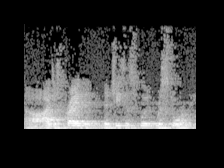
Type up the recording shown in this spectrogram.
uh, I just prayed that, that Jesus would restore me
